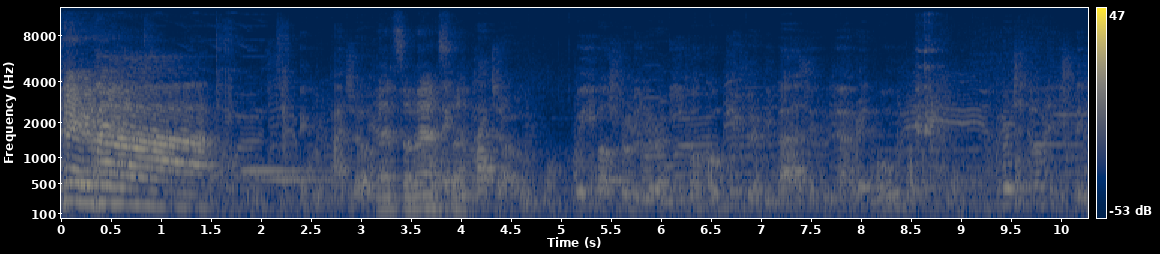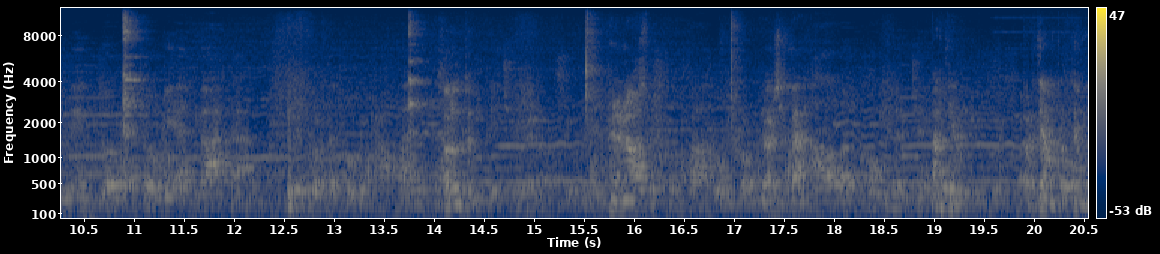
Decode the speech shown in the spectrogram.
Viva! Equipaggio. Versa, versa. Equipaggio. Qui vostro miglior amico, computer di base lunare mondo. Procedure di spegnimento reattori attivata. Dell'azione. È la nostra. Allora si parte. Partiamo. Partiamo, partiamo.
